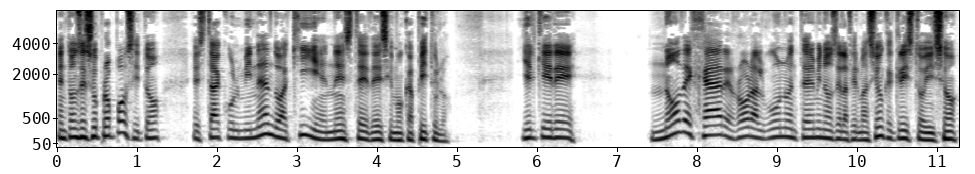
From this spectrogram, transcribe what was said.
Entonces su propósito está culminando aquí en este décimo capítulo. Y él quiere no dejar error alguno en términos de la afirmación que Cristo hizo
